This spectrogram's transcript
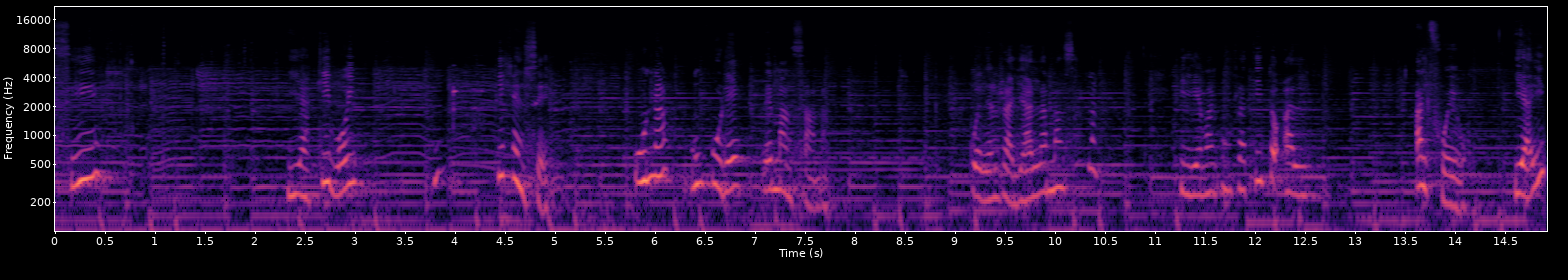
Así. Y aquí voy. Fíjense, una, un puré de manzana. Pueden rallar la manzana y llevan un ratito al, al fuego. Y ahí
